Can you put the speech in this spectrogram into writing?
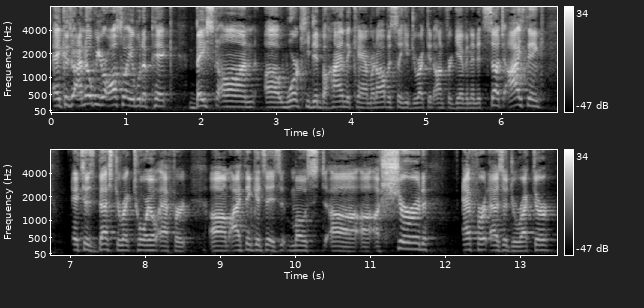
because I know we were also able to pick based on uh, work he did behind the camera, and obviously he directed Unforgiven, and it's such I think it's his best directorial effort. Um, I think it's his most uh, uh assured effort as a director.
